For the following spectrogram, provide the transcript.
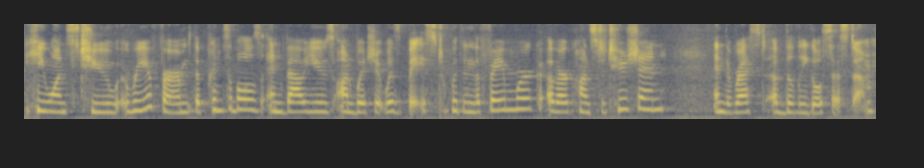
he wants to reaffirm the principles and values on which it was based within the framework of our Constitution and the rest of the legal system.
